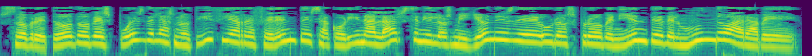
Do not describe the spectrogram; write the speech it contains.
Sobre todo después de las noticias referentes a Corina Larsen y los millones de euros proveniente del mundo árabe.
